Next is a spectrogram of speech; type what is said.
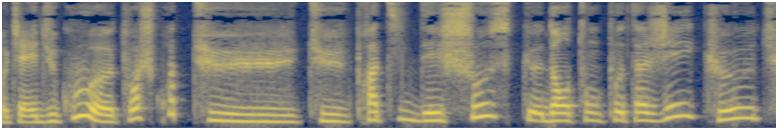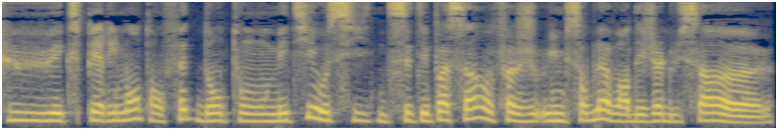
Ok. Et du coup, euh, toi, je crois que tu tu pratiques des choses que dans ton potager que tu expérimentes en fait dans ton métier aussi. C'était pas ça Enfin, je- il me semblait avoir déjà lu ça euh,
